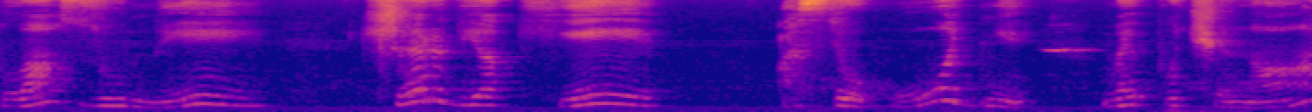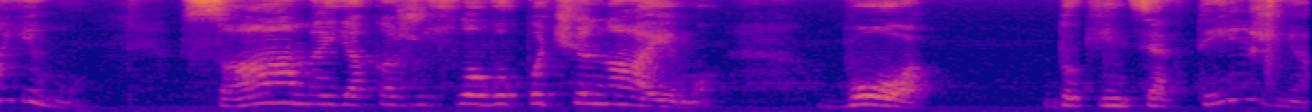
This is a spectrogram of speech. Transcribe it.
плазуни, черв'яки. А сьогодні ми починаємо, саме я кажу слово починаємо, бо до кінця тижня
